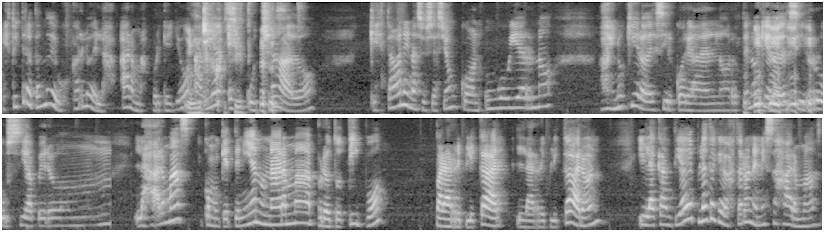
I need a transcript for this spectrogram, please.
Estoy tratando de buscar lo de las armas, porque yo había escuchado que estaban en asociación con un gobierno. Ay, no quiero decir Corea del Norte, no quiero decir Rusia, pero mm, las armas, como que tenían un arma prototipo para replicar, la replicaron y la cantidad de plata que gastaron en esas armas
